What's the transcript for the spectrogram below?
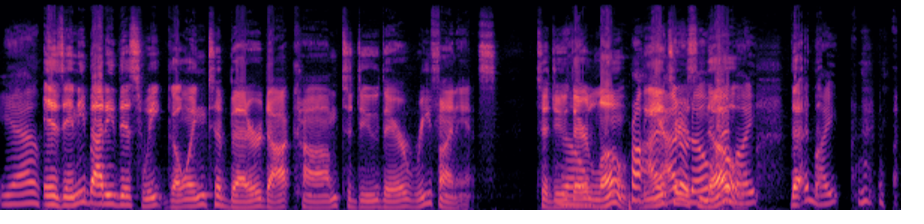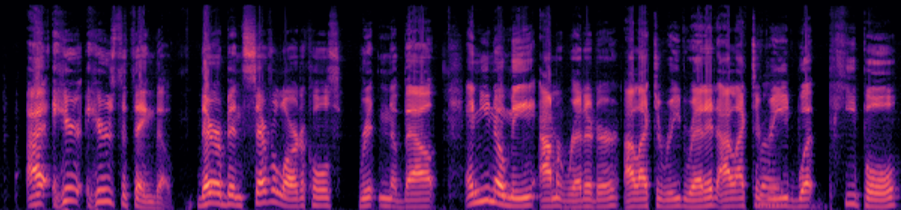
Yeah, Is anybody this week going to better.com to do their refinance? To do No. their loan? Pro- the I- I answer don't is know. no. I might. The- I might. I here here's the thing though. There have been several articles written about, and you know me, I'm a redditor. I like to read Reddit. I like to Right. read what people,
